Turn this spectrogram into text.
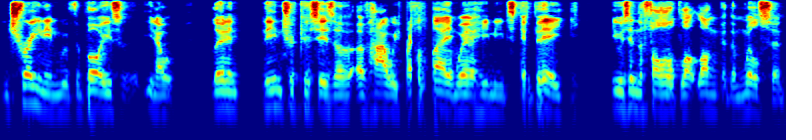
and training with the boys, you know, learning the intricacies of, of how we play and where he needs to be, he was in the fold a lot longer than Wilson.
